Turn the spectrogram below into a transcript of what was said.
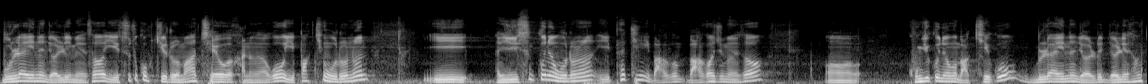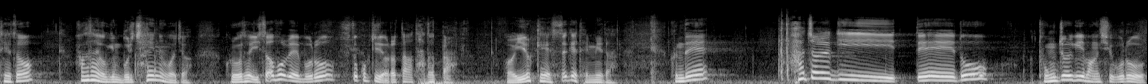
물라인은 열리면서 이 수도꼭지로만 제어가 가능하고 이 박킹으로는 이, 아니, 이 숨구멍으로는 이 패킹이 막, 막아주면서 어, 공기구멍은 막히고 물라인은 열린, 열린 상태에서 항상 여기 물이 차 있는 거죠. 그래서 이 서브 밸브로 수도꼭지 열었다가 닫았다. 어, 이렇게 쓰게 됩니다. 근데 하절기 때도 동절기 방식으로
